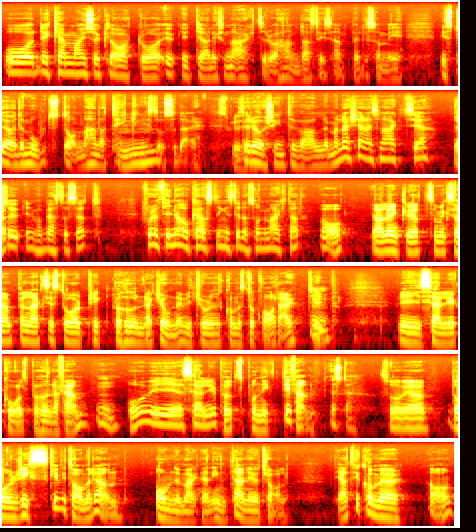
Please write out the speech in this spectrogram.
Och det kan man ju såklart då utnyttja liksom när aktier då handlas till exempel som i, stöd och motstånd, man handlar tekniskt och sådär. Mm. Precis. Det rör sig i intervaller, man lär känna sin aktie, Ja. så utnyttjar på bästa sätt. Får en fin avkastning i en stillastående marknad. Ja, all enkelhet som exempel en aktie står prick på 100 kronor. Vi tror den kommer stå kvar där, typ. Vi säljer calls på 105 och vi säljer puts på 95. Just det. Så vi har, de risker vi tar med den, om nu marknaden inte är neutral, det är att vi kommer ja,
